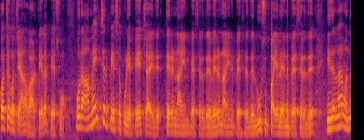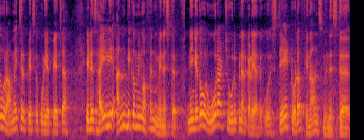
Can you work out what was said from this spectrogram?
கொச்ச கொச்சையான வார்த்தையில் பேசுவோம். ஒரு அமைச்சர் பேசக்கூடிய பேச்சா இது? தெரு நாயின்னு பேசுறது வெறு நாயின்னு பேசுறது லூசு பயலேன்னு பேசுறது. இதெல்லாம் வந்து ஒரு அமைச்சர் பேசக்கூடிய பேச்சா? It is highly unbecoming of an minister நீங்கள் ஏதோ ஒரு ஊராட்சி உறுப்பினர் கிடையாது. ஒரு ஸ்டேட்டோட ஃபினான்ஸ் மினிஸ்டர்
